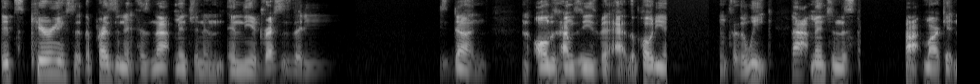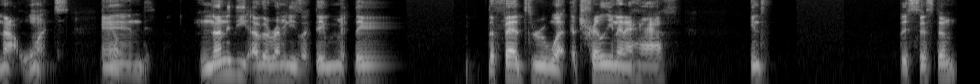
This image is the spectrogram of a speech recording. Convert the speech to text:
it's curious that the president has not mentioned in, in the addresses that he, he's done and all the times that he's been at the podium for the week, not mentioned the stock market not once, and none of the other remedies like they they the Fed threw what a trillion and a half into the system,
